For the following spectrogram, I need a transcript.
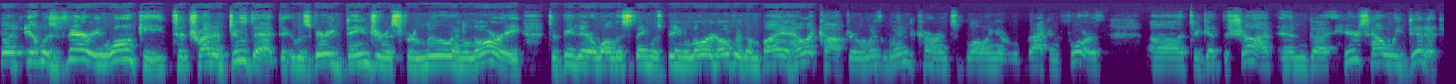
but it was very wonky to try to do that. It was very dangerous for Lou and Laurie to be there while this thing was being lowered over them by a helicopter with wind currents blowing it back and forth uh, to get the shot. And uh, here's how we did it.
